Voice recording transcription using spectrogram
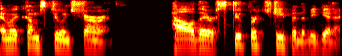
and when it comes to insurance, how they're super cheap in the beginning.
